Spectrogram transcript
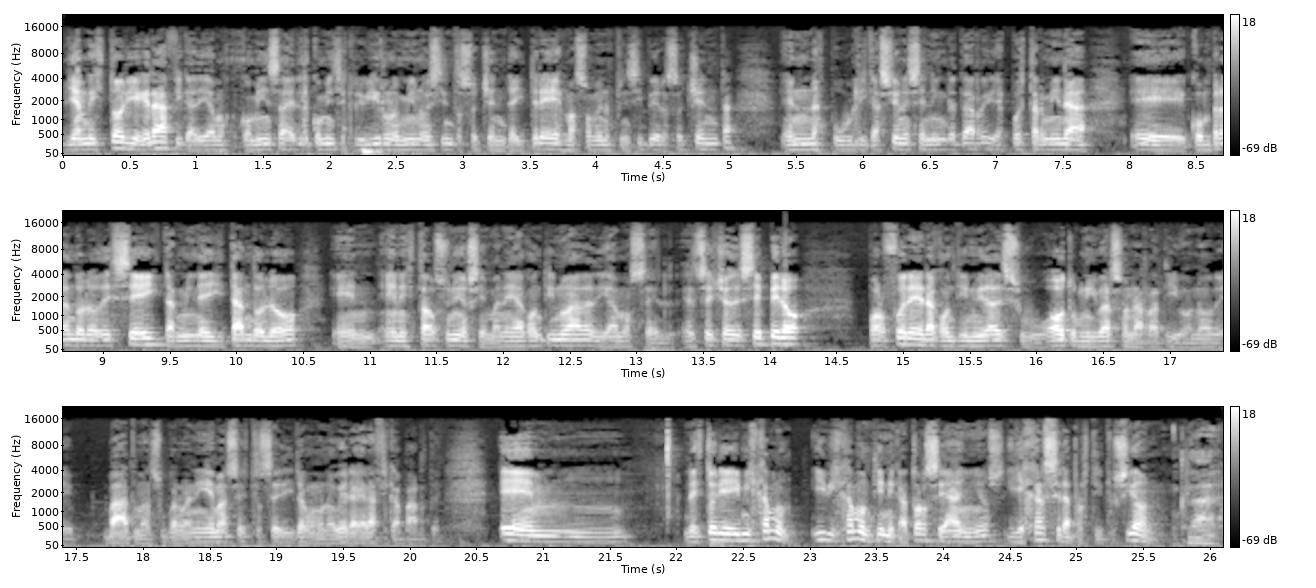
ya una historia gráfica, digamos, que comienza, él comienza a escribirlo en 1983, más o menos principios de los 80, en unas publicaciones en Inglaterra y después termina eh, comprándolo DC y termina editándolo en, en Estados Unidos de manera continuada, digamos, el, el sello DC, pero por fuera de la continuidad de su otro universo narrativo, ¿no? De Batman, Superman y demás, esto se edita como novela gráfica aparte. Em, la historia de Ivy Hammond, Ivy Hammond tiene 14 años y ejerce la prostitución. Claro.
